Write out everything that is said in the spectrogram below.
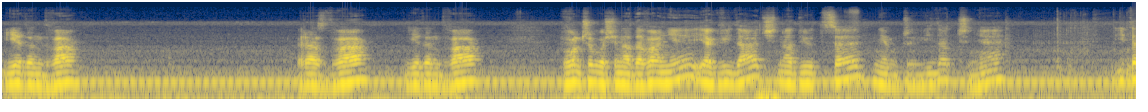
jeden, dwa. Raz, dwa, jeden, dwa. Włączyło się nadawanie, jak widać, na diodce. Nie wiem, czy widać, czy nie. I to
